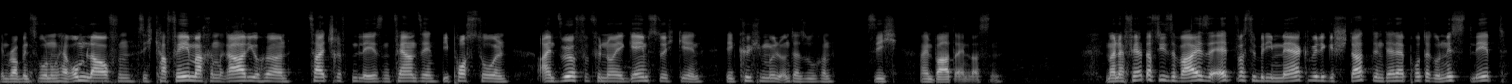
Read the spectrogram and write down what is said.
in Robins Wohnung herumlaufen, sich Kaffee machen, Radio hören, Zeitschriften lesen, Fernsehen, die Post holen, Entwürfe für neue Games durchgehen, den Küchenmüll untersuchen, sich ein Bad einlassen. Man erfährt auf diese Weise etwas über die merkwürdige Stadt, in der der Protagonist lebt,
